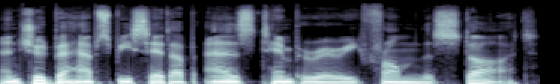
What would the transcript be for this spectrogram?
and should perhaps be set up as temporary from the start.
